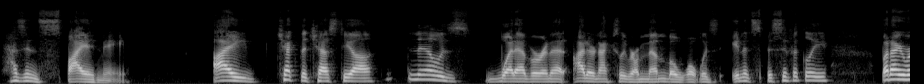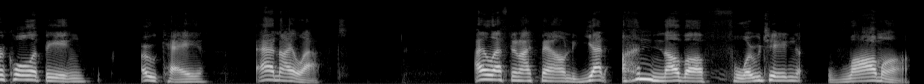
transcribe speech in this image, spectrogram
has inspired me. I checked the chest here. There was whatever in it. I don't actually remember what was in it specifically, but I recall it being okay, and I left. I left and I found yet another floating llama.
